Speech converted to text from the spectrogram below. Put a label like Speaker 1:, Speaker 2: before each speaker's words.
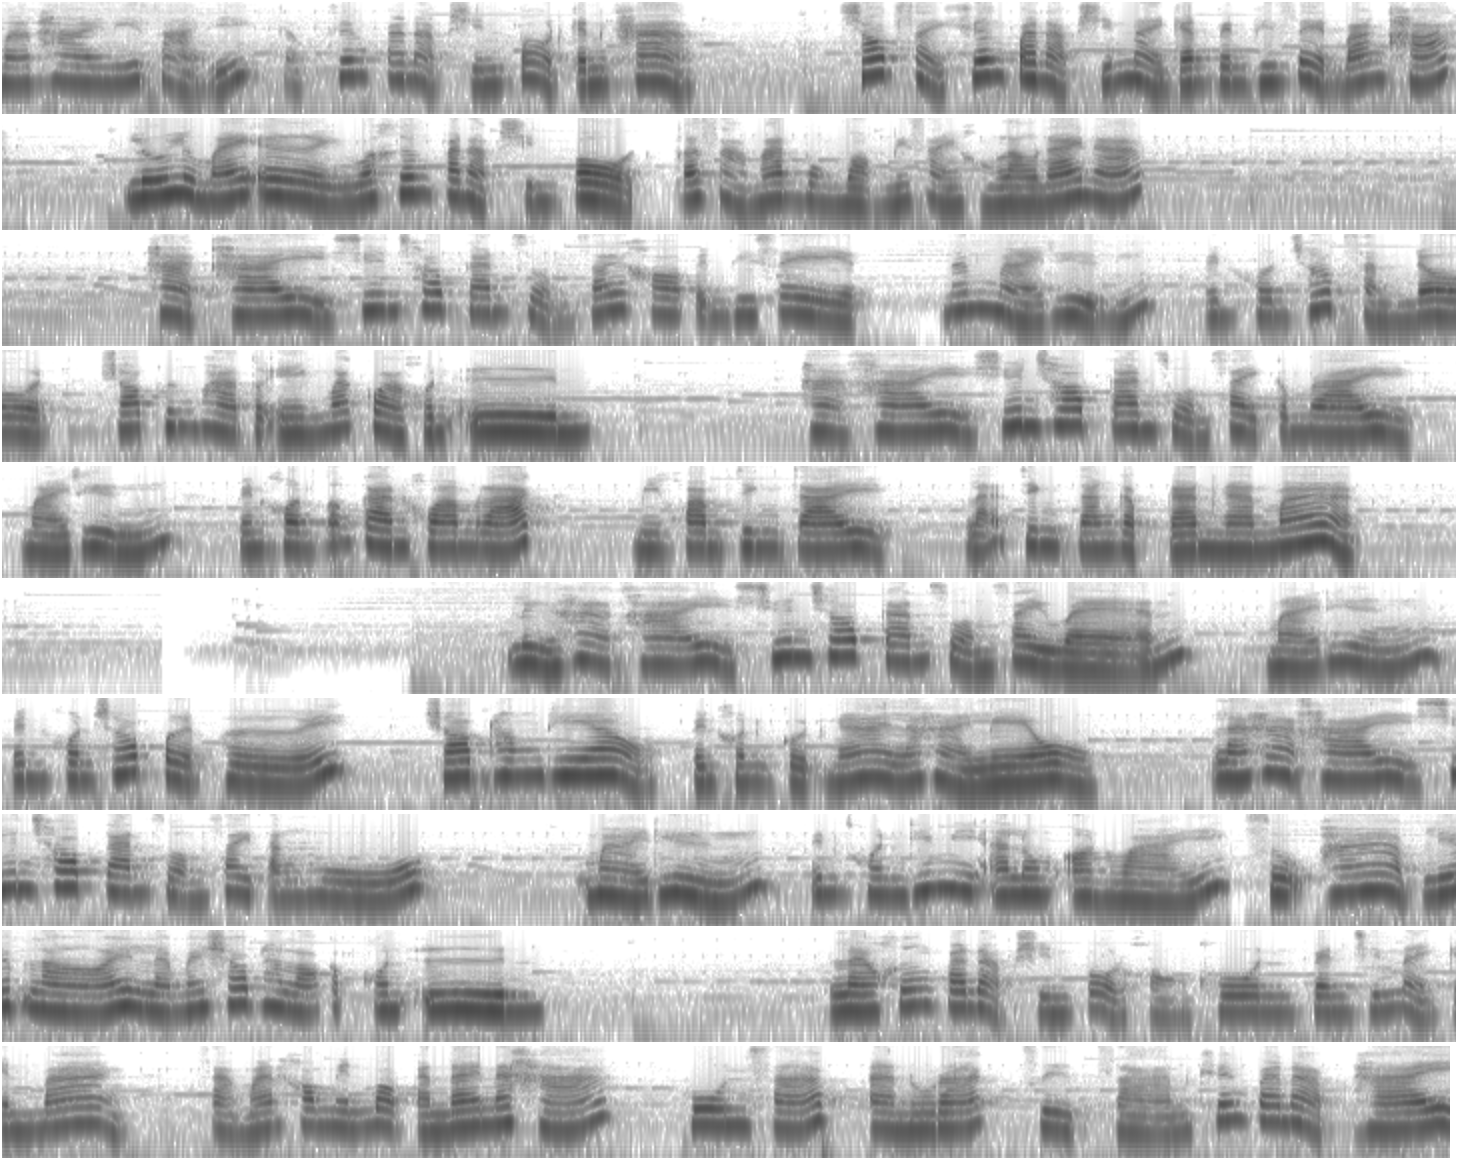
Speaker 1: มาทายนิสัยกับเครื่องประดับชิ้นโปรดกันค่ะ ชอบใส่เครื่องประดับชิ้นไหนกันเป็นพิเศษบ้างคะ รู้หรือไม่เอ่ยว่าเครื่องประดับชิ้นโปรดก็สามารถบ่งบอกนิสัยของเราได้นะ หากใครชื่นชอบการสวมสร้อยคอเป็นพิเศษ นั่นหมายถึงเป็นคนชอบสันโดษ ชอบพึ่งพาตัวเองมากกว่าคนอื่น หากใครชื่นชอบการสวมใส่กำไร หมายถึงเป็นคนต้องการความรัก มีความจริงใจ และจริงจังกับการงานมาก หรือหากใครชื่นชอบการสวมใส่แหวน หมายถึงเป็นคนชอบเปิดเผย ชอบท่องเที่ยว เป็นคนกดง่ายและหายเร็ว และหากใครชื่นชอบการสวมใส่ตังหู หมายถึง เป็นคนที่มีอารมณ์อ่อนไหว สุภาพเรียบร้อย และไม่ชอบทะเลาะกับคนอื่น แล้วเครื่องประดับชิ้นโปรดของคุณเป็นชิ้นไหนกันบ้าง สามารถคอมเมนต์บอกกันได้นะคะคูณทรัพย์ อนุรักษ์ สืบสาร เครื่องประดับไทย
